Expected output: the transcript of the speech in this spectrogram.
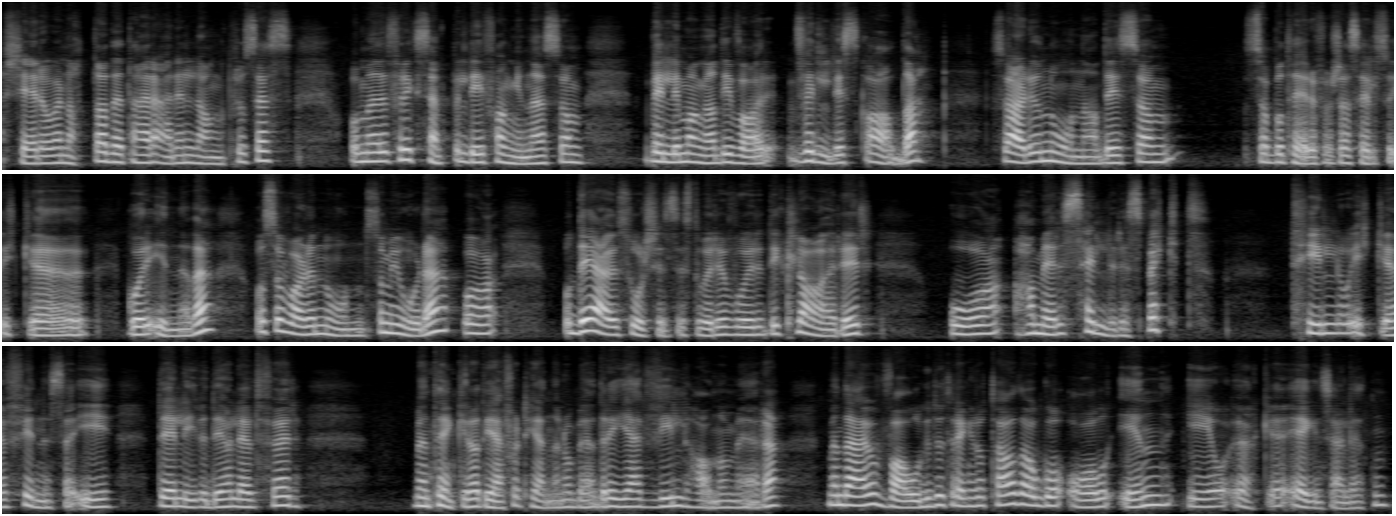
skjer over natta. Dette her er en lang prosess. Og med f.eks. de fangene som veldig mange av de var veldig skada, så er det jo noen av de som saboterer for seg selv, så ikke går inn i det. Og så var det noen som gjorde det. Og, og det er jo solskinnshistorie hvor de klarer å ha mer selvrespekt til å ikke finne seg i det livet de har levd før, men tenker at 'jeg fortjener noe bedre', 'jeg vil ha noe mer'. Men det er jo valg du trenger å ta, da, å gå all in i å øke egenkjærligheten.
